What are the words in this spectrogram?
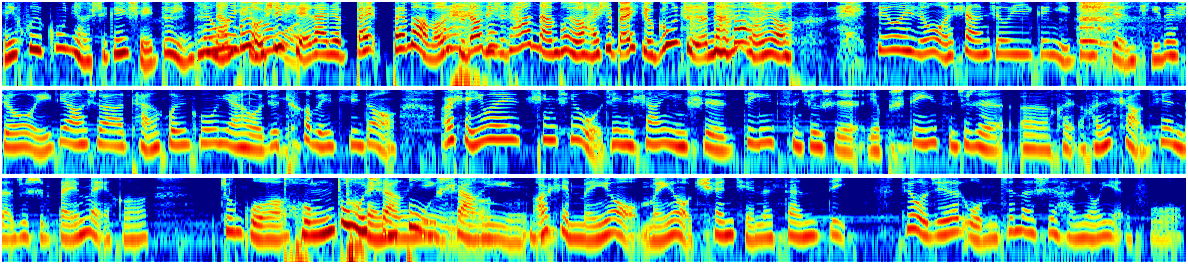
哎，灰姑娘是跟谁对应？她男朋友是谁来着？白白马王子 到底是她男朋友还是白雪公主的男朋友？所以为什么我上周一跟你对选题的时候，我一定要说要谈灰姑娘，我就特别激动。而且因为星期五这个上映是第一次，就是也不是第一次，就是呃很很少见的，就是北美和中国同步上映上映，嗯而且没有没有圈钱的三 D，所以我觉得我们真的是很有眼福。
